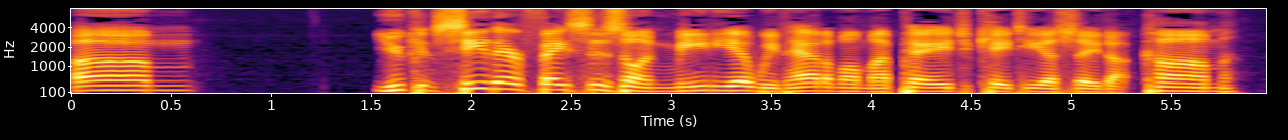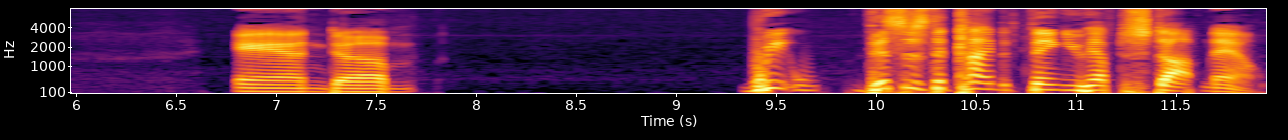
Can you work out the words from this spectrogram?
Um, you can see their faces on media. We've had them on my page ktsa.com, and um, we. This is the kind of thing you have to stop now.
